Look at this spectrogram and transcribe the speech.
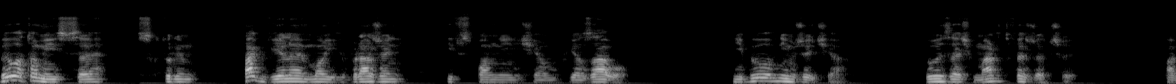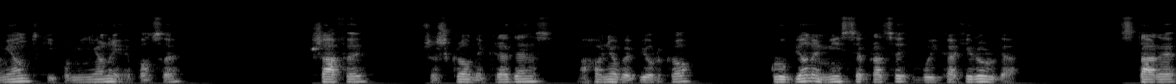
Było to miejsce, z którym tak wiele moich wrażeń i wspomnień się wiązało. Nie było w nim życia, były zaś martwe rzeczy, pamiątki po minionej epoce, szafy, przeszklony kredens, mahoniowe biurko, ulubione miejsce pracy wujka chirurga, stare,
